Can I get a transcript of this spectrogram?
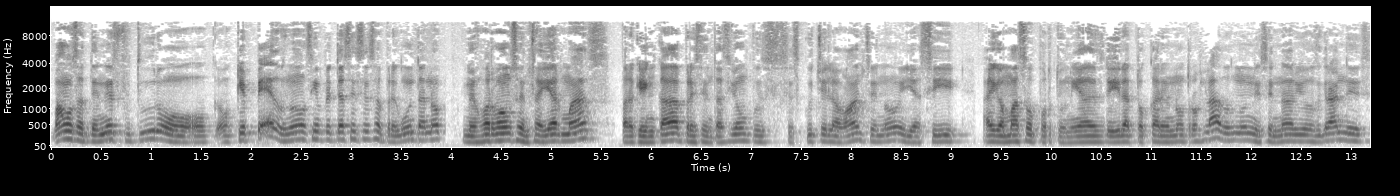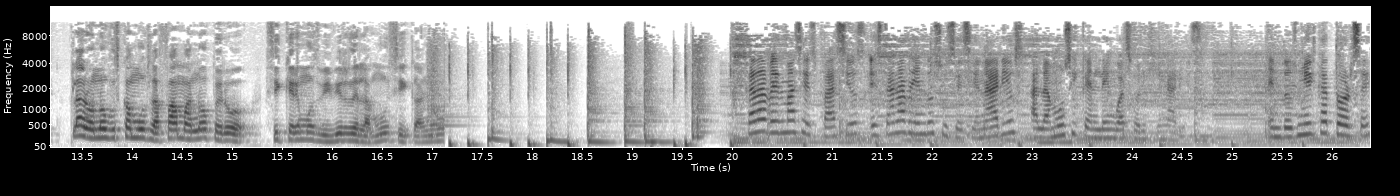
vamos a tener futuro o, qué pedo, ¿no? Siempre te haces esa pregunta, ¿no? Mejor vamos a ensayar más para que en cada presentación pues se escuche el avance, ¿no? Y así haya más oportunidades de ir a tocar en otros lados, ¿no? En escenarios grandes. Claro, no buscamos la fama, ¿no? Pero sí queremos vivir de la música, ¿no? Cada vez más espacios están abriendo sus escenarios a la música en lenguas originarias. En 2014,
